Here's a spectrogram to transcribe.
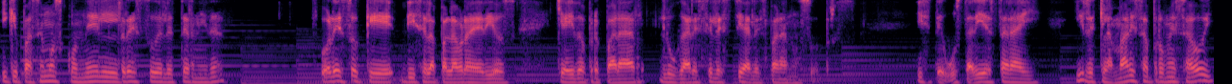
y que pasemos con Él el resto de la eternidad. Es por eso que dice la palabra de Dios que ha ido a preparar lugares celestiales para nosotros. Y si te gustaría estar ahí y reclamar esa promesa hoy,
